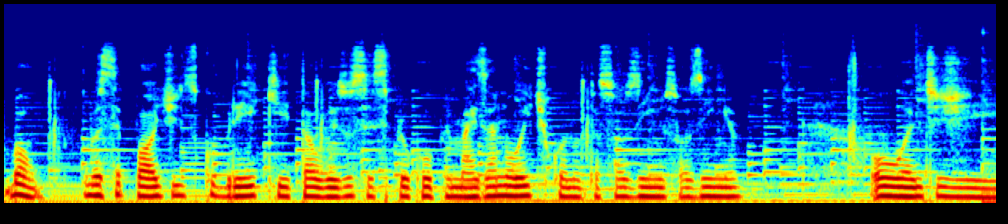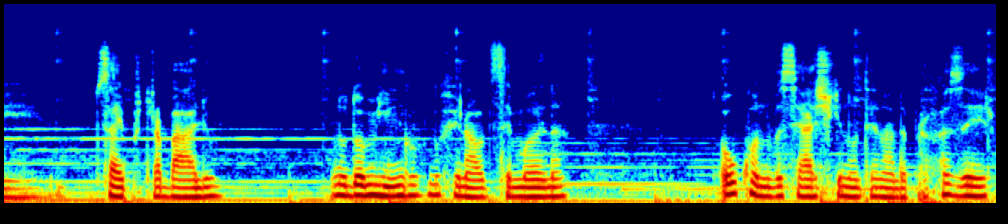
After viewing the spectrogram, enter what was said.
Bom, Você pode descobrir que talvez você se preocupe mais à noite quando tá sozinho, sozinha, ou antes de sair pro trabalho, no domingo, no final de semana, ou quando você acha que não tem nada para fazer.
